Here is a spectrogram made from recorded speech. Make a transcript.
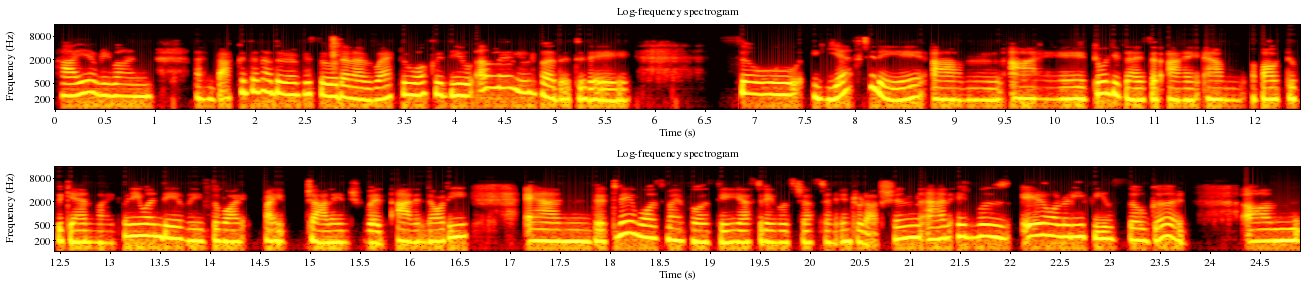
Hi everyone, I'm back with another episode and I'm back to walk with you a little further today. So, yesterday, um, I told you guys that I am about to begin my 21 day Raise the Vibe challenge with Ann Doughty, and today was my first day. Yesterday was just an introduction, and it was, it already feels so good. Um,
